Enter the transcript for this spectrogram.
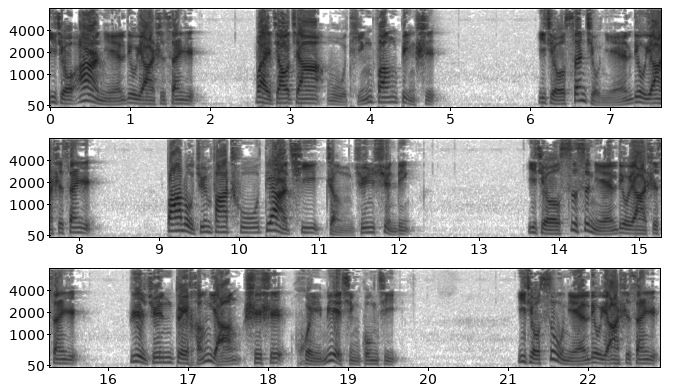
一九二二年六月二十三日，外交家伍廷芳病逝。一九三九年六月二十三日，八路军发出第二期整军训令。一九四四年六月二十三日，日军对衡阳实施毁灭性攻击。一九四五年六月二十三日，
